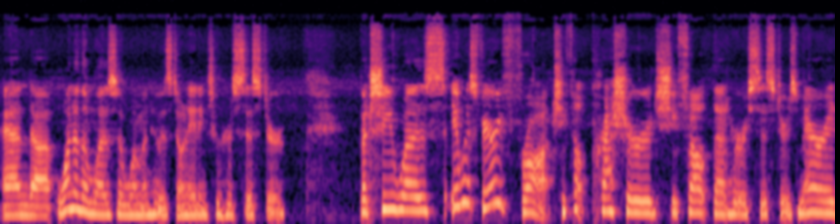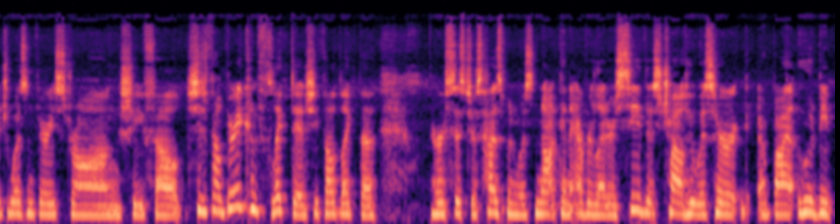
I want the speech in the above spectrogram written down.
and uh, one of them was a woman who was donating to her sister. But she was, it was very fraught. She felt pressured. She felt that her sister's marriage wasn't very strong. She felt, she felt very conflicted. She felt like the, her sister's husband was not going to ever let her see this child who was her who would be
